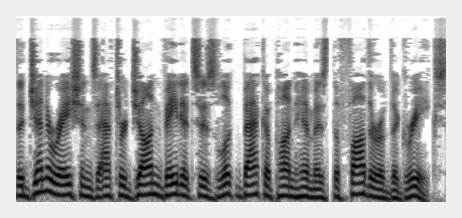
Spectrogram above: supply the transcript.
The generations after John Vaitatses look back upon him as the father of the Greeks.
